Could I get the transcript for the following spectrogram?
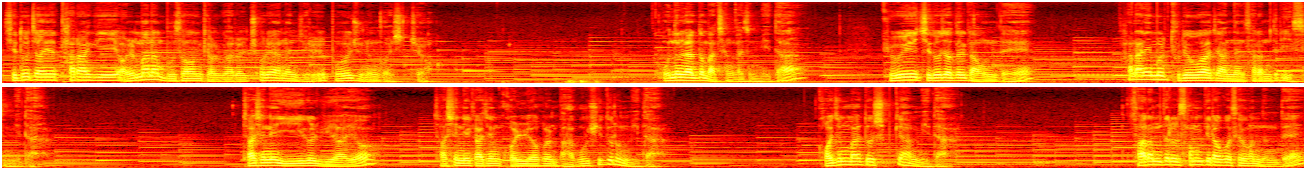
지도자의 타락이 얼마나 무서운 결과를 초래하는지를 보여주는 것이죠. 오늘날도 마찬가지입니다. 교회의 지도자들 가운데 하나님을 두려워하지 않는 사람들이 있습니다. 자신의 이익을 위하여 자신이 가진 권력을 마구 휘두릅니다. 거짓말도 쉽게 합니다. 사람들을 섬기라고 세웠는데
